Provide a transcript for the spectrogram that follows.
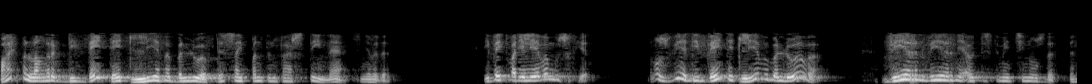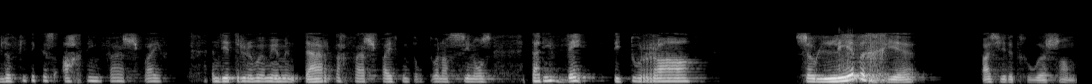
Baie belangrik, die wet het lewe beloof. Dis sy punt in vers 10, né? sien julle dit? Die wet wat die lewe moes gee. En ons weet die wet het lewe beloof. Weer en weer in die Ou Testament sien ons dit. In Levitikus 18 vers 5, in Deuteronomium 30 vers 15 tot 20 sien ons dat die wet, die Torah sou lewe gee as jy dit gehoorsaam,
